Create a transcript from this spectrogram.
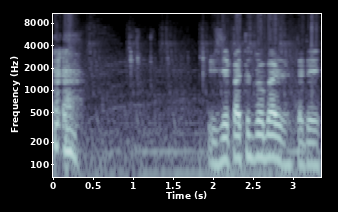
Usez pas toutes vos balles, t'as des...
